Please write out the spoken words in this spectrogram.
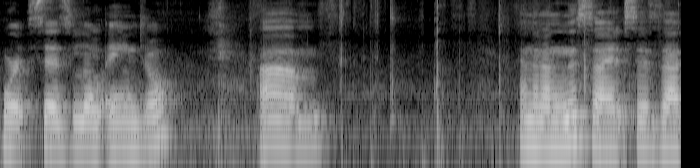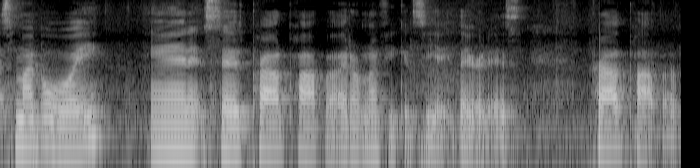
where it says little angel. Um, and then on this side it says that's my boy and it says Proud Papa. I don't know if you can see it. There it is. Proud Papa.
